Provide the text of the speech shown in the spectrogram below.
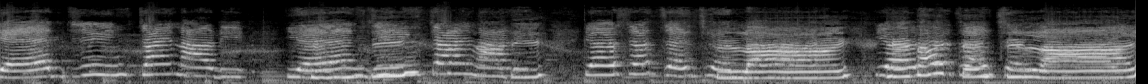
眼睛在哪里？眼睛在哪里？要先站起来，要先站起来。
